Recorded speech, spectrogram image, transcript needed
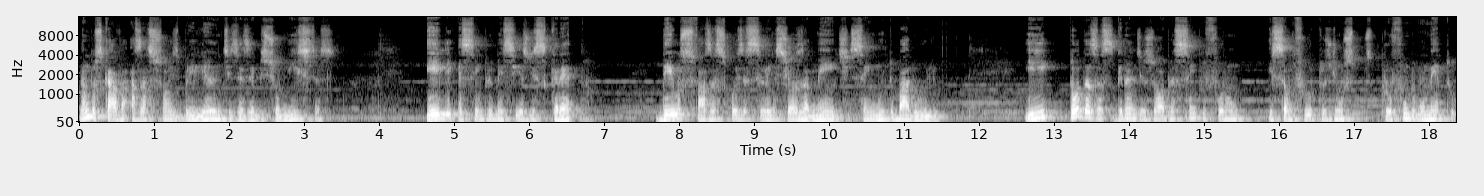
não buscava as ações brilhantes, exibicionistas. Ele é sempre o Messias discreto. Deus faz as coisas silenciosamente, sem muito barulho. E todas as grandes obras sempre foram e são frutos de um profundo momento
